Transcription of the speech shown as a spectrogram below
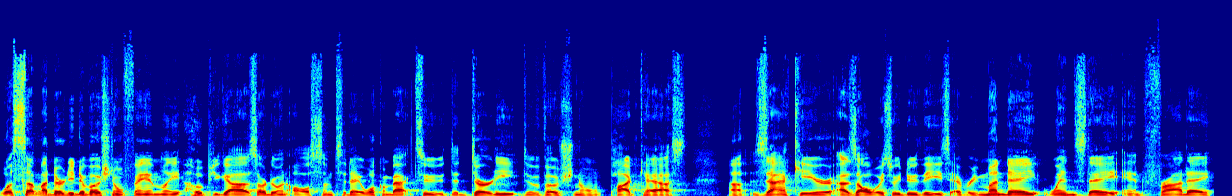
What's up, my Dirty Devotional family? Hope you guys are doing awesome today. Welcome back to the Dirty Devotional Podcast. Uh, Zach here. As always, we do these every Monday, Wednesday, and Friday.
